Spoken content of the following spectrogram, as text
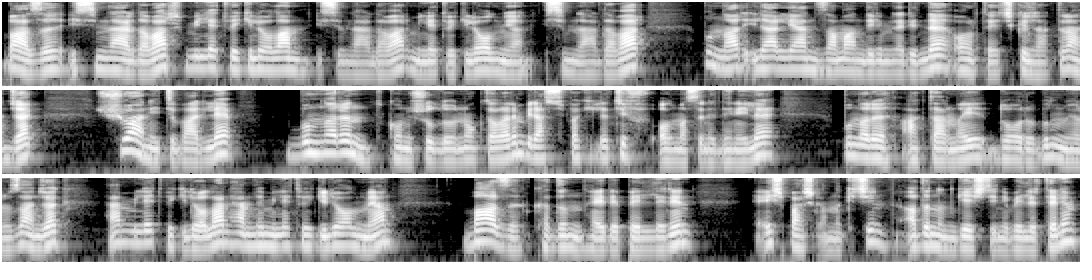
bazı isimler de var. Milletvekili olan isimler de var. Milletvekili olmayan isimler de var. Bunlar ilerleyen zaman dilimlerinde ortaya çıkacaktır ancak şu an itibariyle bunların konuşulduğu noktaların biraz spekülatif olması nedeniyle bunları aktarmayı doğru bulmuyoruz ancak hem milletvekili olan hem de milletvekili olmayan bazı kadın HDP'lilerin eş başkanlık için adının geçtiğini belirtelim.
